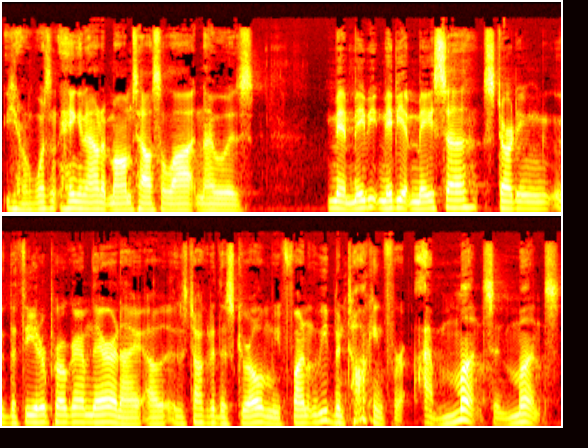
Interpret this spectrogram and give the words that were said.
you know wasn't hanging out at mom's house a lot and I was man, maybe maybe at Mesa, starting the theater program there, and I, I was talking to this girl, and we finally we'd been talking for uh, months and months.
